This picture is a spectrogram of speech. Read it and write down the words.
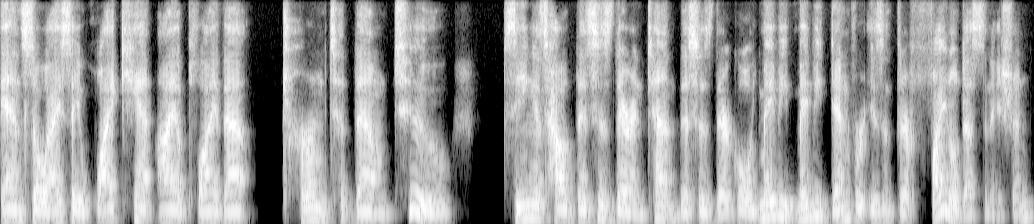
And so I say, why can't I apply that term to them too? Seeing as how this is their intent, this is their goal. Maybe maybe Denver isn't their final destination,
